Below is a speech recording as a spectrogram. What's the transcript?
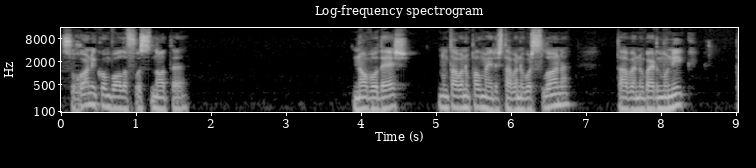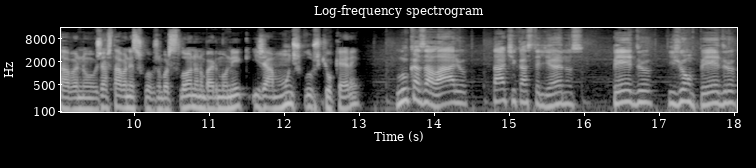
Se o Rony com bola fosse nota 9 ou 10, não estava no Palmeiras, estava no Barcelona, estava no Bayern de Munique, Estava no, já estava nesses clubes, no Barcelona, no Bayern de Munique, e já há muitos clubes que o querem. Lucas Alário, Tati Castelhanos, Pedro e João Pedro,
